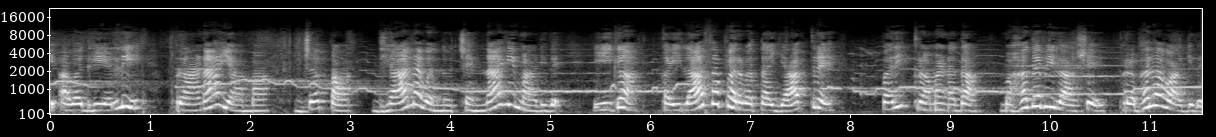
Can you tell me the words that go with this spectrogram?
ಈ ಅವಧಿಯಲ್ಲಿ ಪ್ರಾಣಾಯಾಮ, ಜಪ, ಧ್ಯಾನವನ್ನು ಚೆನ್ನಾಗಿ ಮಾಡಿದೆ. ಈಗ ಕೈಲಾಸ ಪರ್ವತ ಯಾತ್ರೆ ಪರಿಕ್ರಮಣದ ಮಹದಭಿಲಾಷೆ ಪ್ರಬಲವಾಗಿದೆ.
